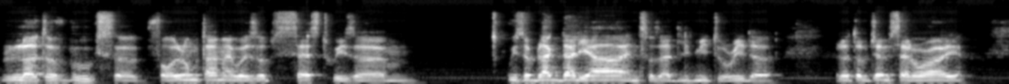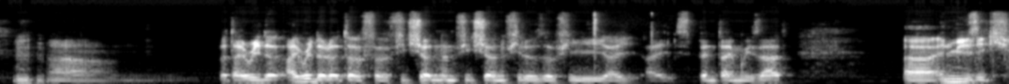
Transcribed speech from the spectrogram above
lot of books. Uh, for a long time, I was obsessed with um, with the Black Dahlia, and so that led me to read a, a lot of James Ellroy. Mm-hmm. Um, but I read a, I read a lot of uh, fiction, non-fiction, philosophy. I, I spend time with that uh, and music,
